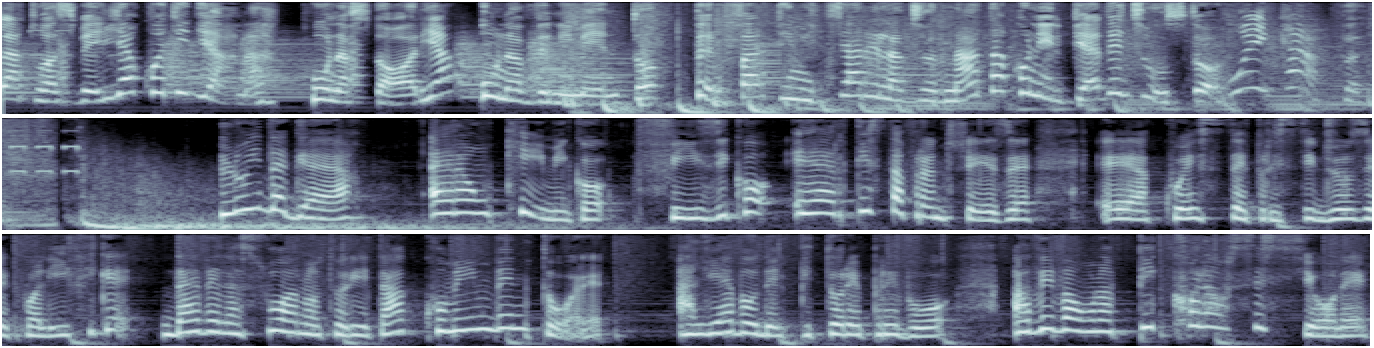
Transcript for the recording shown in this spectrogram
La tua sveglia quotidiana. Una storia, un avvenimento per farti iniziare la giornata con il piede giusto. Wake up! Louis Daguerre era un chimico, fisico e artista francese e a queste prestigiose qualifiche deve la sua notorietà come inventore. Allievo del pittore Prévost, aveva una piccola ossessione,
